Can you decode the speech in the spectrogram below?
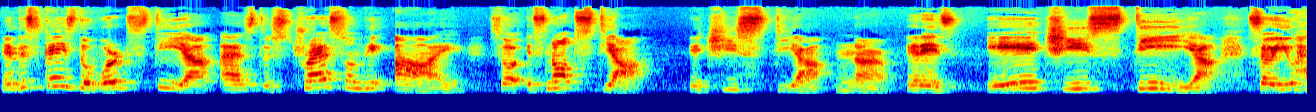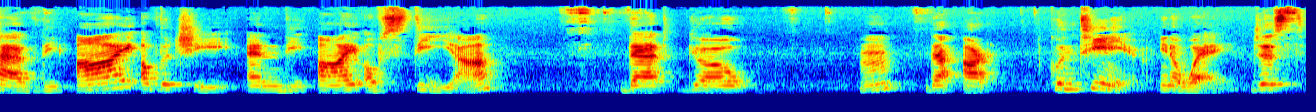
In this case the word stia has the stress on the I, so it's not stia, e ci stia, no, it is e ci stia. So you have the I of the chi and the I of stia that go, hmm, that are continue in a way, just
